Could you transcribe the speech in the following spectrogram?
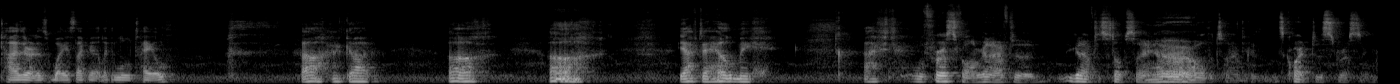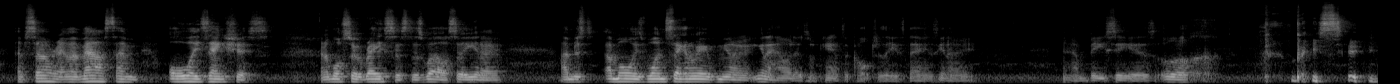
ties it around his waist like a like a little tail. Ah, oh my god. Oh, oh, you have to help me. I have to, Well, first of all, I'm gonna have to. You're gonna have to stop saying "oh" all the time because it's quite distressing. I'm sorry, I'm a mouse. I'm always anxious, and I'm also racist as well. So you know, I'm just I'm always one second away from you know you know how it is with cancer culture these days. You know, you know BC is. Ugh. BC.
